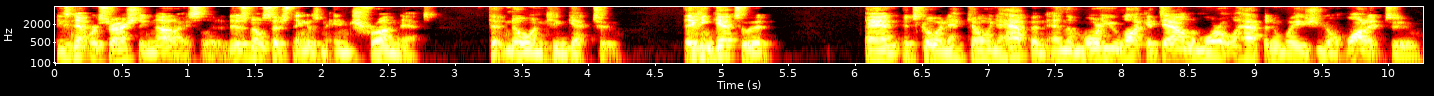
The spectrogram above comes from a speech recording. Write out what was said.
these networks are actually not isolated. There's no such thing as an intranet that no one can get to. They can get to it, and it's going to going to happen. And the more you lock it down, the more it will happen in ways you don't want it to.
